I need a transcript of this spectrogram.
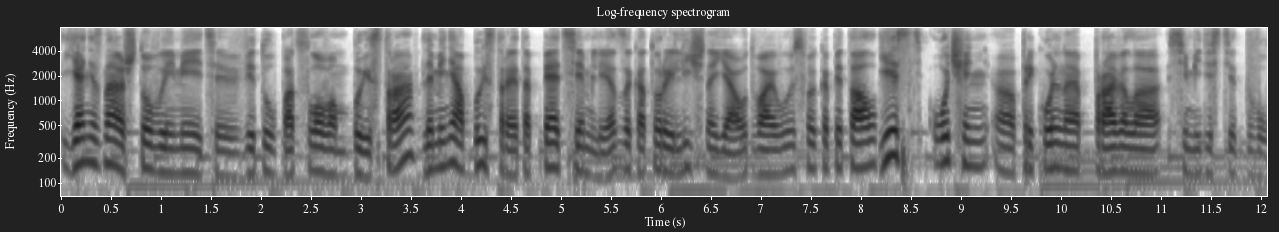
Я не знаю, что вы имеете в виду под словом «быстро». Для меня быстро это 5-7 лет, за которые лично я удваиваю свой капитал. Есть очень э, прикольное правило 72.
